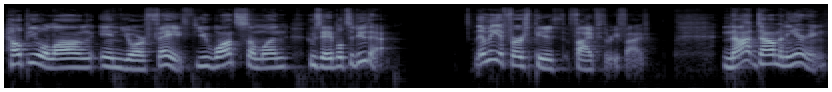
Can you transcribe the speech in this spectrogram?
help you along in your faith. You want someone who's able to do that. Then we get 1 Peter 5 3 5. Not domineering.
